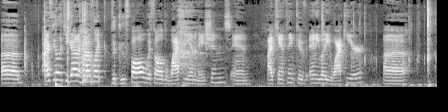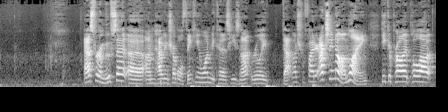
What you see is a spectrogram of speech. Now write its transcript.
Uh, I feel like you got to have like the goofball with all the wacky animations, and I can't think of anybody wackier. Uh, as for a moveset, uh, I'm having trouble thinking one because he's not really that much of a fighter. Actually, no, I'm lying. He could probably pull out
